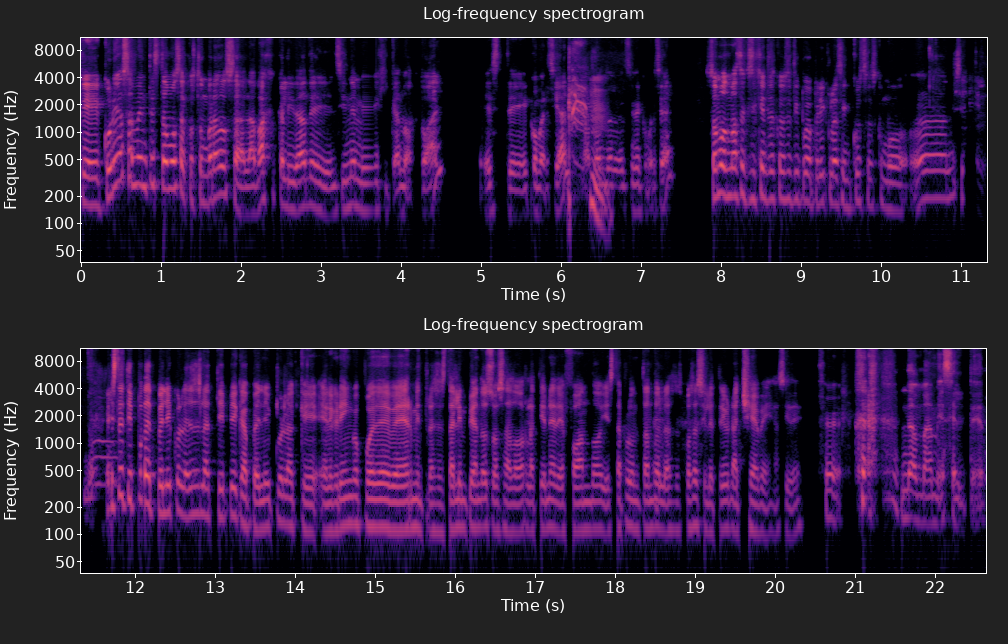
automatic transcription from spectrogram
que curiosamente estamos acostumbrados a la baja calidad del cine mexicano actual, este comercial, hablando del cine comercial, somos más exigentes con ese tipo de películas, incluso es como... ah, Sí. no. Este tipo de películas es la típica película que el gringo puede ver mientras está limpiando su asador, la tiene de fondo y está preguntándole a su esposa si le trae una cheve, así de. no mames el Ted.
